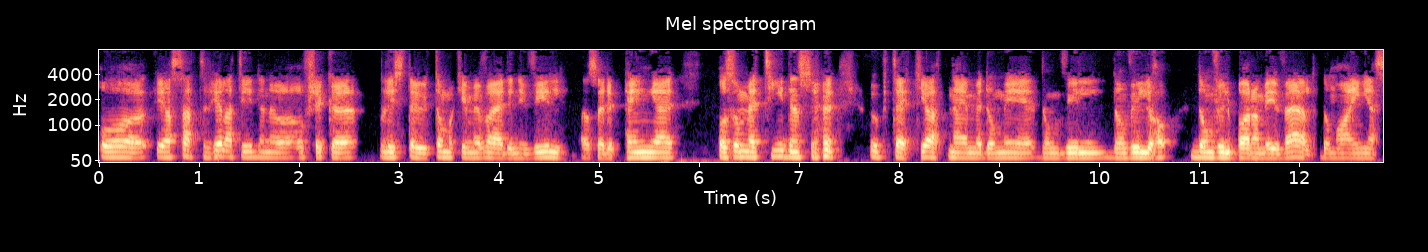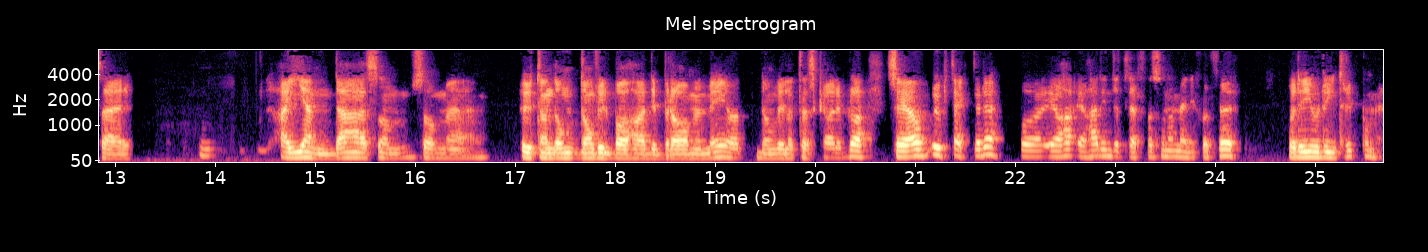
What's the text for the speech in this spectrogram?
Och jag satt hela tiden och, och försökte lista ut dem. Okej, okay, men vad är det ni vill? Alltså är det pengar? Och så med tiden så upptäcker jag att nej, men de, är, de, vill, de, vill, de vill bara mig väl. De har inga så här agenda som, som eh, utan de, de vill bara ha det bra med mig och de vill att jag ska ha det bra. Så jag upptäckte det och jag, jag hade inte träffat sådana människor förr. Och det gjorde intryck på mig.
